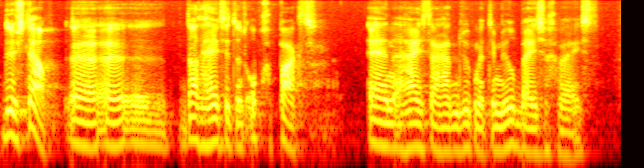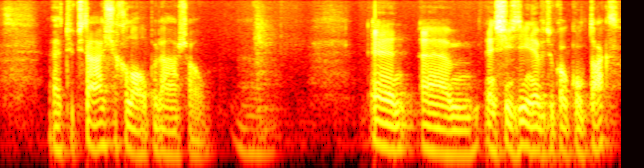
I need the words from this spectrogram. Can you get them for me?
Dus nou, eh, eh, dat heeft het opgepakt. En hij is daar natuurlijk met de Emiel bezig geweest. Hij heeft natuurlijk stage gelopen daar zo. Eh, En, ehm, en sindsdien hebben we natuurlijk ook contact.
